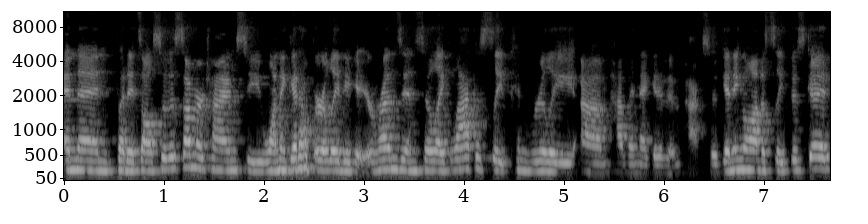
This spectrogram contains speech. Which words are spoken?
And then, but it's also the summertime, so you want to get up early to get your runs in. So like lack of sleep can really um, have a negative impact. So getting a lot of sleep is good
